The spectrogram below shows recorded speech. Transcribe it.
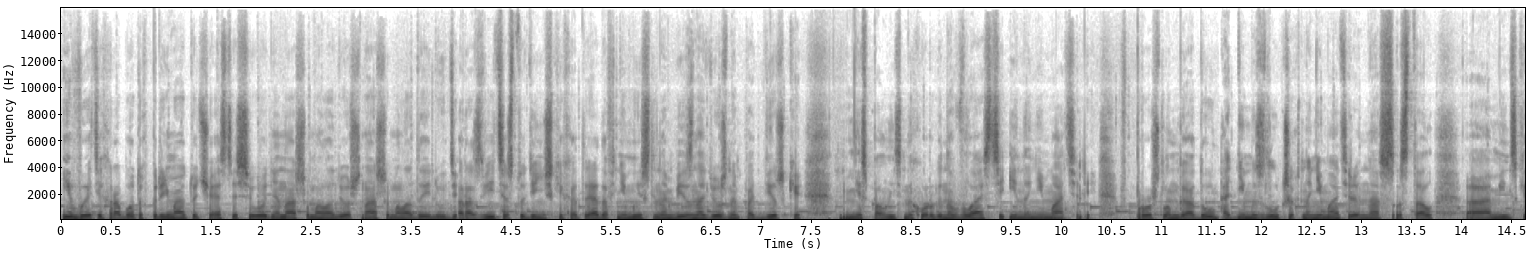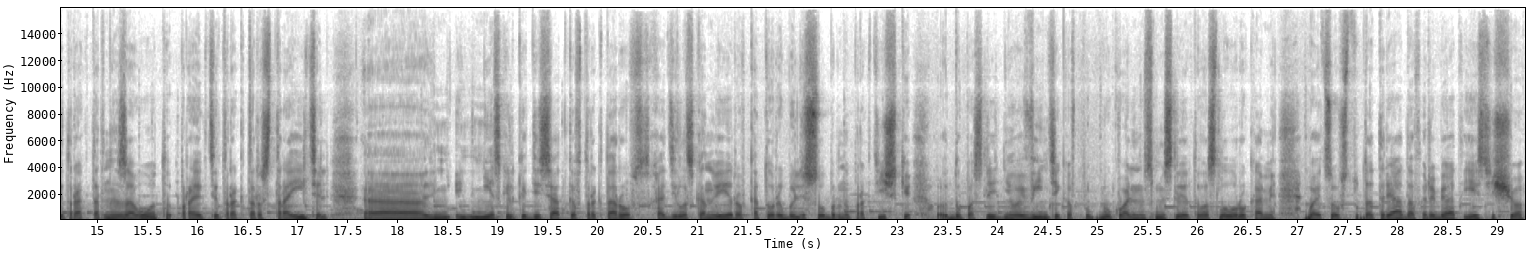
И в этих работах принимают участие сегодня наша молодежь, наши молодые люди. Развитие студенческих отрядов немысленно без надежной поддержки исполнительных органов власти и нанимателей. В прошлом году одним из лучших нанимателей у нас стал э, Минский тракторный завод, в проекте «Тракторостроитель». Э, несколько десятков тракторов сходило с конвейеров, которые были собраны практически до последнего винтиков, в буквальном смысле этого слова, руками бойцов студотрядов. Ребят, есть еще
